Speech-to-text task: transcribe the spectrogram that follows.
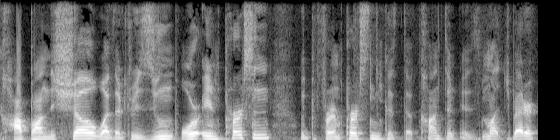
hop on the show, whether through Zoom or in person. We prefer in person because the content is much better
